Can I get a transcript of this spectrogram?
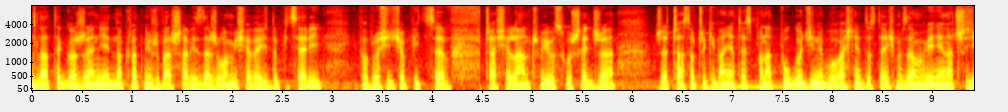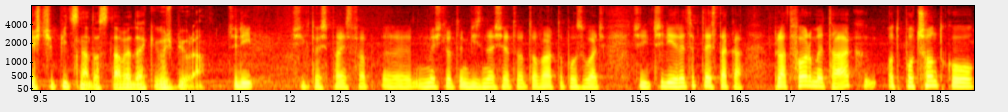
dlatego że niejednokrotnie już w Warszawie zdarzyło mi się wejść do pizzerii i poprosić o pizzę w czasie lunchu i usłyszeć, że, że czas oczekiwania to jest ponad pół godziny, bo właśnie dostaliśmy zamówienie na 30 pizz na dostawę do jakiegoś biura. Czyli jeśli ktoś z Państwa y, myśli o tym biznesie, to, to warto posłuchać. Czyli, czyli recepta jest taka, platformy tak, od początku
